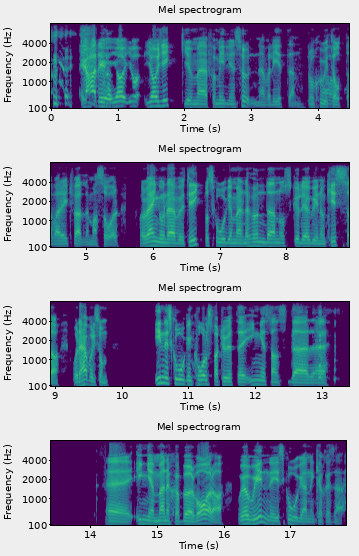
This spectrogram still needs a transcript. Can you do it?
Jag, hade, jag, jag, jag gick ju med familjens hund när jag var liten. Från sju Ja. till åtta varje kväll en massa år. Och det var en gång där jag var ute och gick på skogen med den där hunden och skulle jag gå in och kissa. Och det här var liksom in i skogen, kolsvart ute, ingenstans där eh, eh, ingen människa bör vara. Och jag går in i skogen kanske så här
